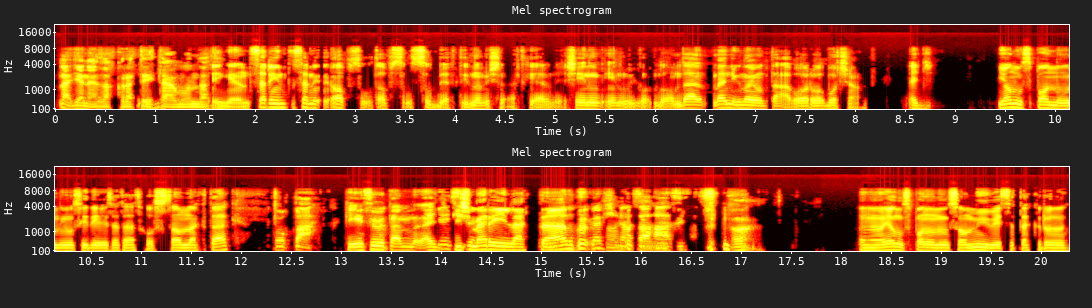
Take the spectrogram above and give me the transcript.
Legyen ez akkor a tételmondat. igen, szerint, szerint abszolút, abszolút szubjektív, nem is lehet kérdés, én, úgy- én úgy gondolom, de menjünk nagyon távolról, bocsánat. Egy Janus Pannonius idézetet hoztam nektek, Hoppá! Készültem egy Készült. kis merénylettel. A házit. A Janus Pannonius a művészetekről,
